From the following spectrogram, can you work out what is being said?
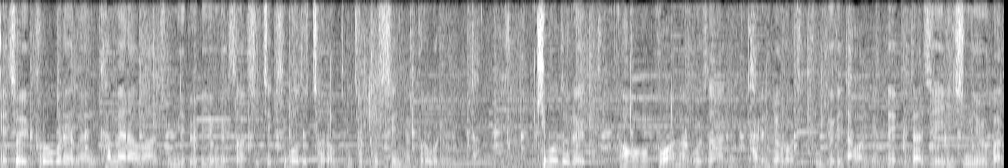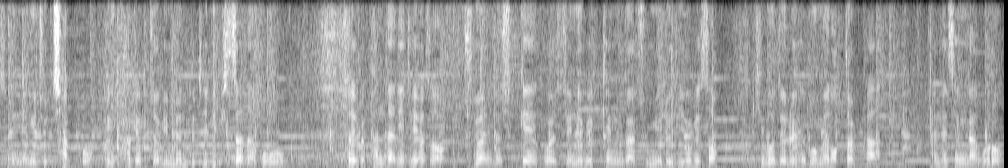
예, 저희 프로그램은 카메라와 종이를 이용해서 실제 키보드처럼 동작할 수 있는 프로그램입니다. 키보드를 어, 보완하고자 하는 다른 여러 제품들이 나왔는데 그다지 인식률과 성능이 좋지 않고 그리고 가격적인 면도 되게 비싸다고 저희가 판단이 되어서 주변에서 쉽게 구할 수 있는 웹캠과 종이를 이용해서 키보드를 해보면 어떨까 라는 생각으로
